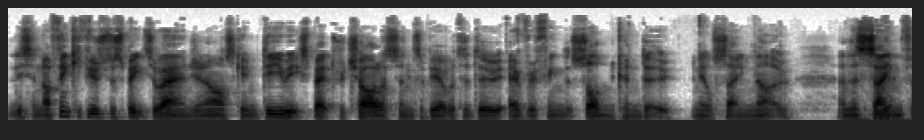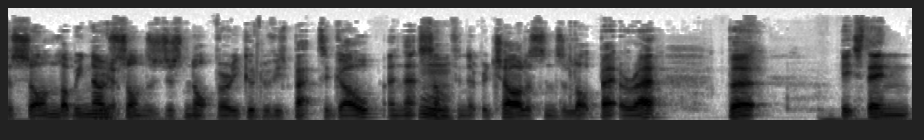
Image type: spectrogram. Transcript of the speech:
listen. I think if you was to speak to Ange and ask him, "Do you expect Richarlison to be able to do everything that Son can do?" and he'll say no. And the same for Son. Like we know Yeah. Son's just not very good with his back to goal, and that's Mm. something that Richarlison's a lot better at. But it's then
